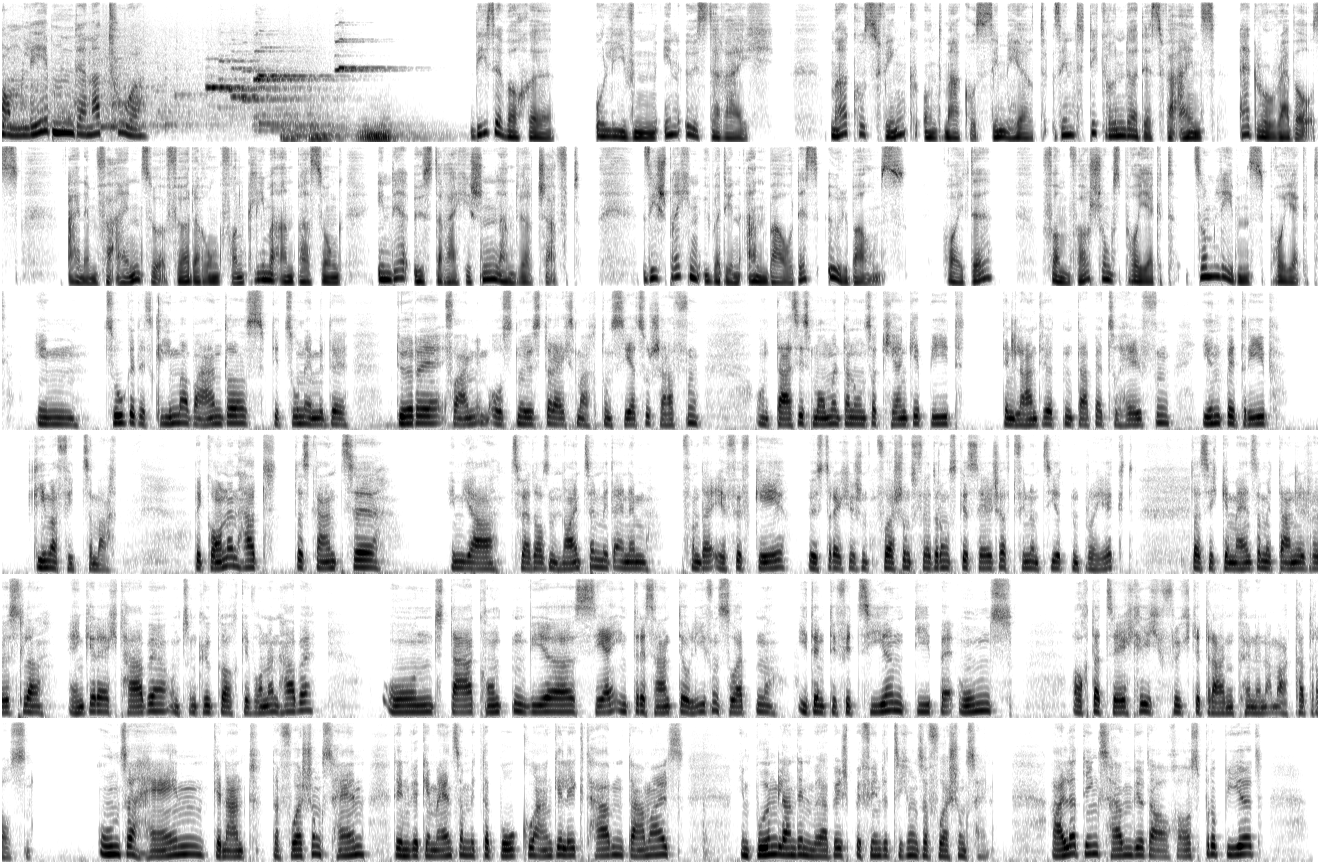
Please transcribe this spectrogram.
Vom Leben der Natur. Diese Woche Oliven in Österreich. Markus Fink und Markus Simhirt sind die Gründer des Vereins Agro Rebels, einem Verein zur Förderung von Klimaanpassung in der österreichischen Landwirtschaft. Sie sprechen über den Anbau des Ölbaums. Heute vom Forschungsprojekt zum Lebensprojekt. Im Zuge des Klimawandels, die zunehmende Dürre, vor allem im Osten Österreichs, macht uns sehr zu schaffen. Und das ist momentan unser Kerngebiet, den Landwirten dabei zu helfen, ihren Betrieb klimafit zu machen. Begonnen hat das Ganze im Jahr 2019 mit einem von der FFG, Österreichischen Forschungsförderungsgesellschaft, finanzierten Projekt, das ich gemeinsam mit Daniel Rössler eingereicht habe und zum Glück auch gewonnen habe. Und da konnten wir sehr interessante Olivensorten identifizieren, die bei uns auch tatsächlich Früchte tragen können am Acker draußen. Unser Hain, genannt der Forschungshain, den wir gemeinsam mit der BOKU angelegt haben damals, im Burgenland in Mörbisch befindet sich unser Forschungshain. Allerdings haben wir da auch ausprobiert,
